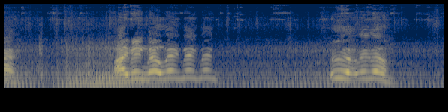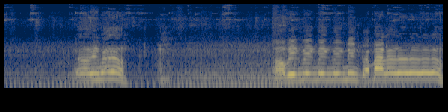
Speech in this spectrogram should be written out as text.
าไปวิ่งเร็ววิ่งวิ่งวิ่งเออวิ่งเร็วเออวิ่งมาเร็วอ๋อวิ่งวิ่งวิ่งวิ่งวิ่งกลับบ้านเร็วเร็วเร็วเร็วเร็ว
